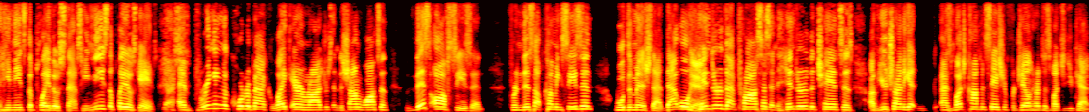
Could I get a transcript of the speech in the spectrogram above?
he needs to play those snaps. He needs to play those games. yes. And bringing a quarterback like Aaron Rodgers and Deshaun Watson this offseason for this upcoming season will diminish that. That will Yeah. hinder that process and hinder the chances of you trying to get as much compensation for Jalen Hurts as much as you can.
